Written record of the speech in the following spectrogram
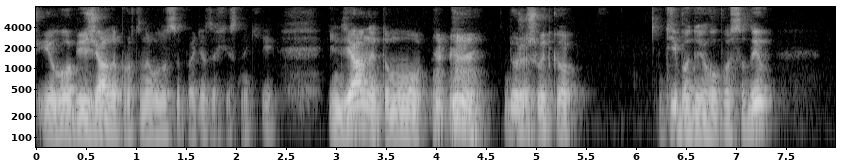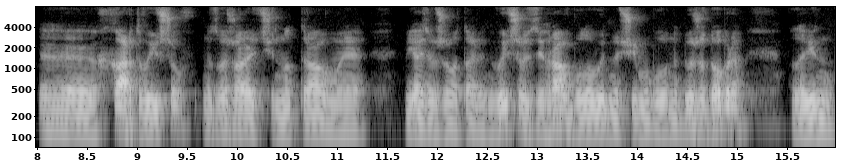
його об'їжджали просто на велосипеді захисники індіани, тому дуже швидко Тібоди його посадив. Е, Харт вийшов, незважаючи на травми м'язів живота, він вийшов, зіграв. Було видно, що йому було не дуже добре, але він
